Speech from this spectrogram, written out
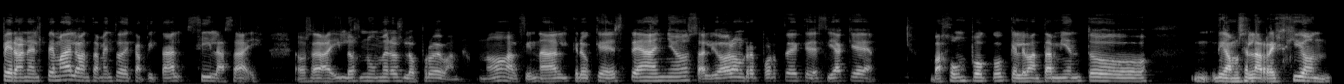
pero en el tema de levantamiento de capital sí las hay, o sea, y los números lo prueban, ¿no? Al final creo que este año salió ahora un reporte que decía que bajó un poco, que el levantamiento digamos, en la región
